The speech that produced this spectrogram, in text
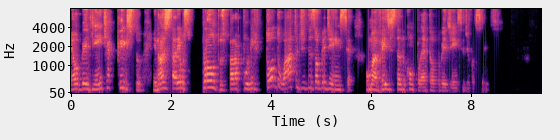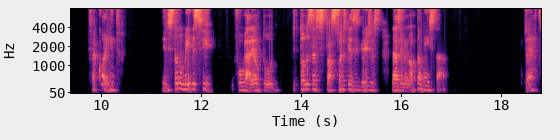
é obediente a Cristo. E nós estaremos prontos para punir todo ato de desobediência, uma vez estando completa a obediência de vocês. Isso é Corinto. Eles estão no meio desse fogaréu todo, de todas as situações que as igrejas da Ásia Menor também estavam. Certo?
